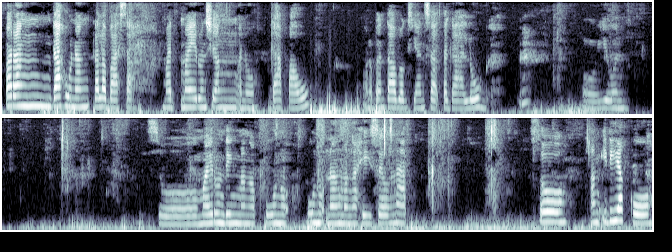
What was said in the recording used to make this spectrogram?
parang dahon ng kalabasa. May, mayroon siyang ano, gapaw. Ano bang tawag siyan sa Tagalog? Oh, yun. So, mayroon ding mga puno, puno ng mga hazelnut. So, ang ideya ko,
